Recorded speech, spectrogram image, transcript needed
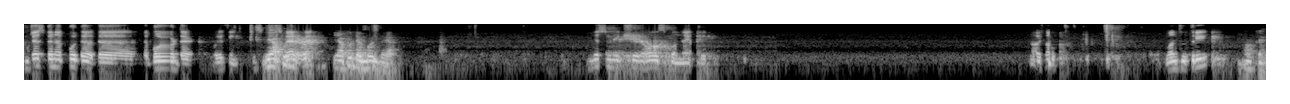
I'm just gonna put the the, the board there. What do you think? It's, Yeah, it's put better, the, right? Yeah, put the board there. Just to make sure all is connected. No, it's not. One, two, three. Okay.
